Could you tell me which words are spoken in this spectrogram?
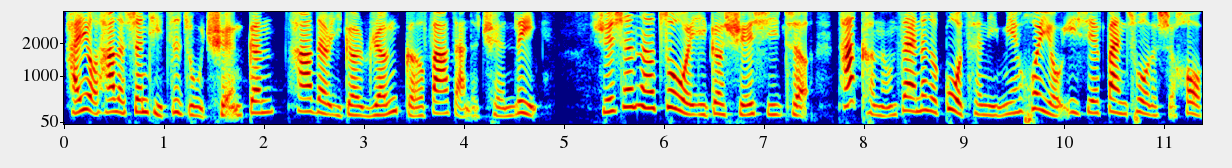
还有他的身体自主权跟他的一个人格发展的权利。学生呢，作为一个学习者，他可能在那个过程里面会有一些犯错的时候，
